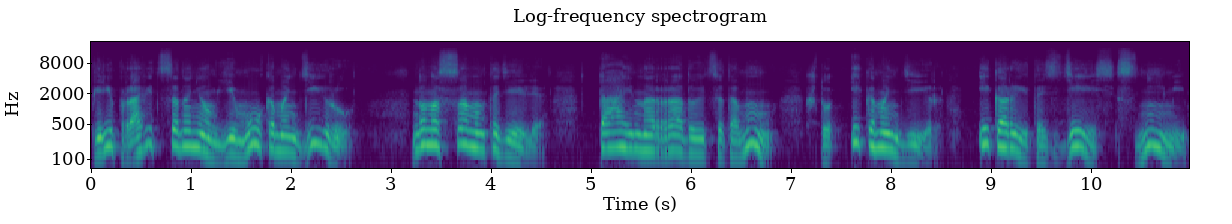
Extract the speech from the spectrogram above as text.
переправиться на нем ему, командиру. Но на самом-то деле тайно радуется тому, что и командир, и корыто здесь, с ними.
